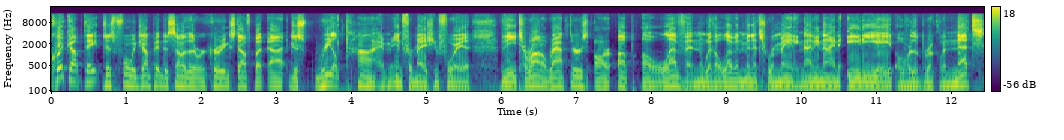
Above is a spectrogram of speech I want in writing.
quick update just before we jump into some of the recruiting stuff, but uh, just real time information for you. The Toronto Raptors are up 11 with 11 minutes remaining, 99 88 over the Brooklyn Nets.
